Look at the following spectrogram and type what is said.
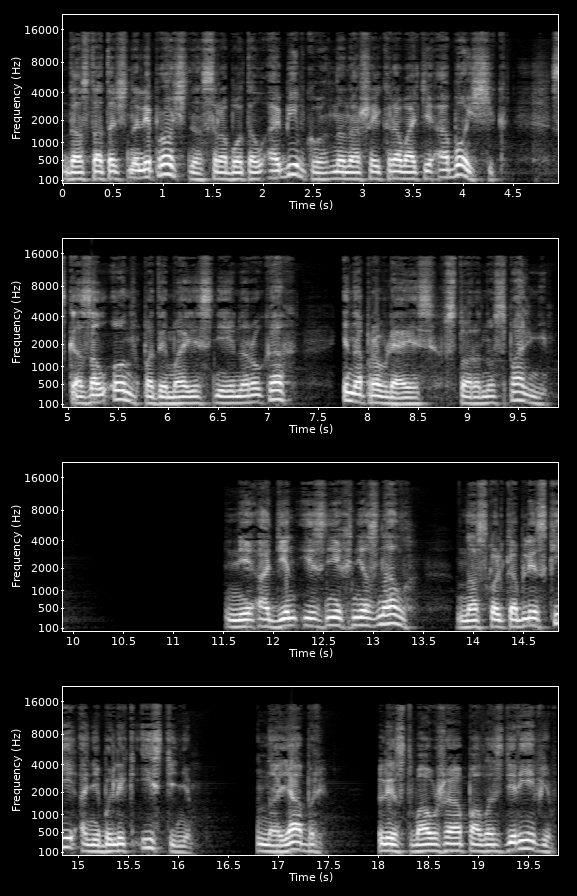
достаточно ли прочно сработал обивку на нашей кровати обойщик?» —— сказал он, подымаясь с нею на руках и направляясь в сторону спальни. Ни один из них не знал, насколько близки они были к истине. Ноябрь. Листва уже опала с деревьев.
